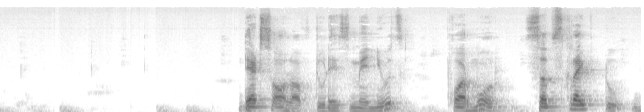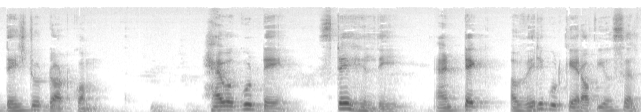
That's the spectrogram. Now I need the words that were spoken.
That's all of today's menus. For more, subscribe to deshdoot.com. Have a good day, stay healthy, and take a very good care of yourself.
